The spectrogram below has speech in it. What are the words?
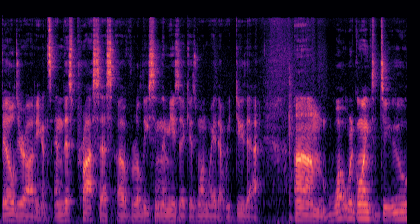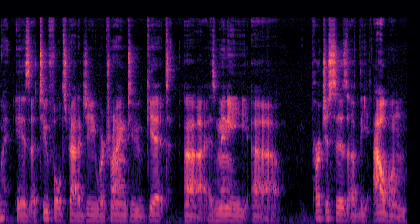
Build your audience. And this process of releasing the music is one way that we do that. Um, what we're going to do is a twofold strategy. We're trying to get uh, as many uh, purchases of the album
